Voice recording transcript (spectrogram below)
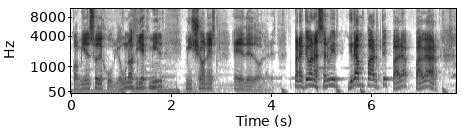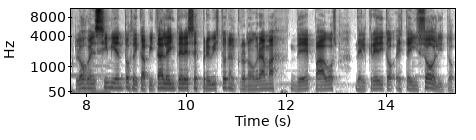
comienzo de julio, unos 10 mil millones eh, de dólares. ¿Para qué van a servir? Gran parte para pagar los vencimientos de capital e intereses previstos en el cronograma de pagos del crédito este insólito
